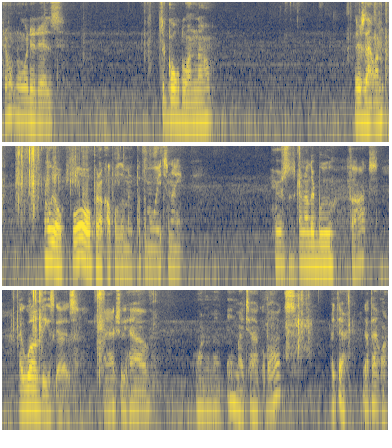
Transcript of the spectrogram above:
i don't know what it is. It's a gold one though. There's that one Oh, we'll, we'll open a couple of them and put them away tonight. Here's another blue fox. I love these guys. I actually have one of them in my tackle box. Right there. I got that one.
